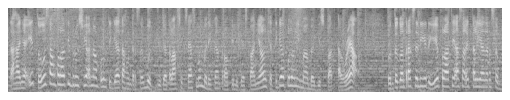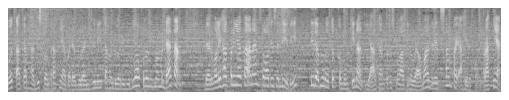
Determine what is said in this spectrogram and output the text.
Tak hanya itu, sang pelatih berusia 63 tahun tersebut juga telah sukses memberikan trofi Liga Spanyol ke-35 bagi skuad El Real. Untuk kontrak sendiri, pelatih asal Italia tersebut akan habis kontraknya pada bulan Juni tahun 2025 mendatang. Dan melihat pernyataan Ancelotti sendiri, tidak menutup kemungkinan ia akan terus melatih Real Madrid sampai akhir kontraknya.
